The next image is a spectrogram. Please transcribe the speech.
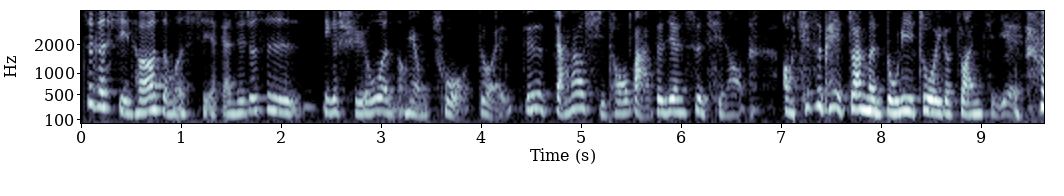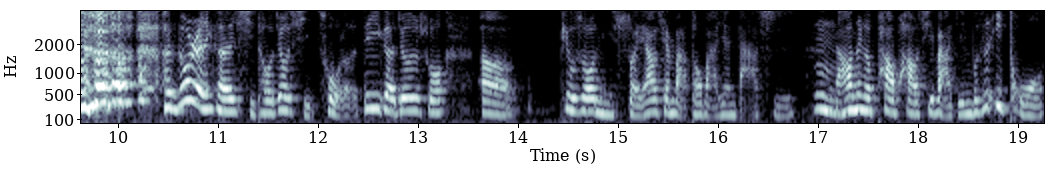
这个洗头要怎么洗？感觉就是一个学问哦。没有错，对，其实讲到洗头发这件事情哦，哦，其实可以专门独立做一个专辑耶。很多人可能洗头就洗错了。第一个就是说，呃，譬如说你水要先把头发先打湿，嗯，然后那个泡泡洗发精不是一坨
